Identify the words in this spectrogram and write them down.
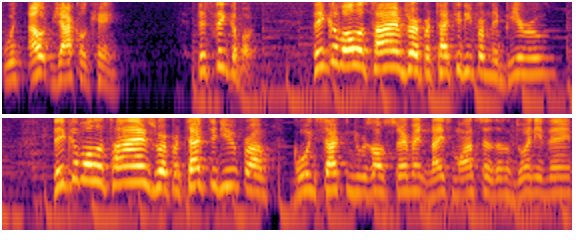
without Jackal King. Just think about it. Think of all the times where it protected you from Nibiru. Think of all the times where it protected you from going second to Resolve Servant, nice monster that doesn't do anything,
